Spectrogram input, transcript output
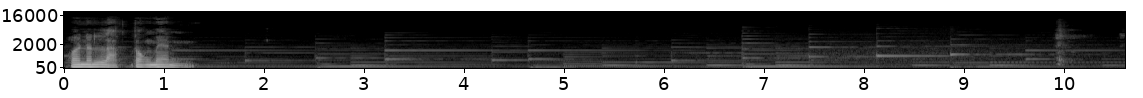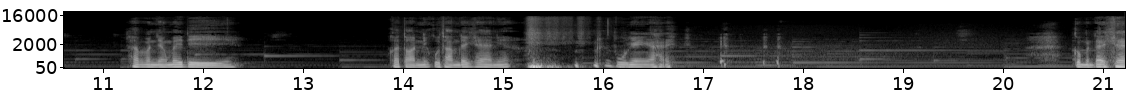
เพราะนั้นหลักต้องแม่น ถ้ามันยังไม่ดี ก็ตอนนี้กูทำได้แค่นี้ พูดง่ายๆ ก็มันได้แค่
